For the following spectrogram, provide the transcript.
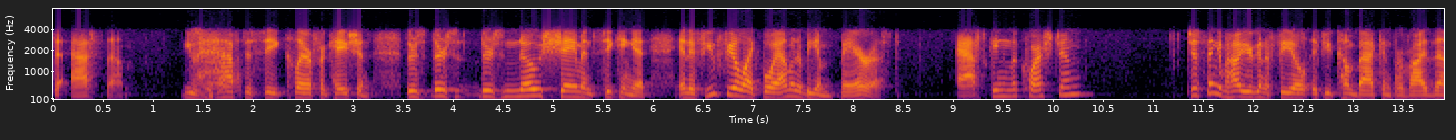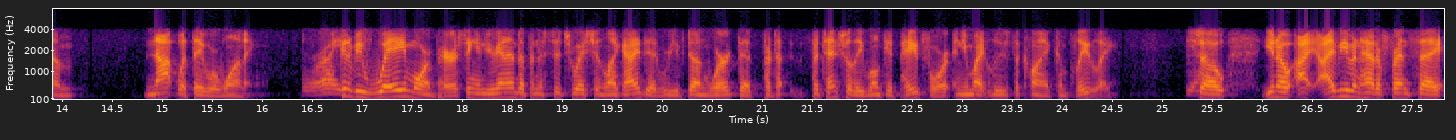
to ask them. You have to seek clarification. There's there's there's no shame in seeking it. And if you feel like, boy, I'm going to be embarrassed asking the question, just think of how you're going to feel if you come back and provide them not what they were wanting. right. It's going to be way more embarrassing, and you're going to end up in a situation like I did, where you've done work that pot- potentially won't get paid for, and you might lose the client completely. Yeah. So, you know, I, I've even had a friend say,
